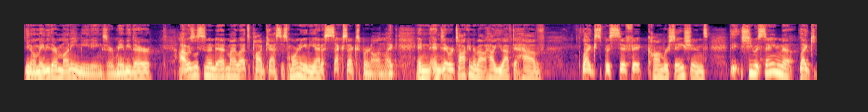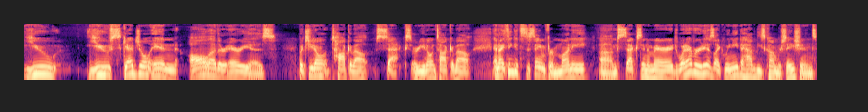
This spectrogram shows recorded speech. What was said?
you know, maybe they're money meetings or maybe they're I was listening to Ed Mylett's podcast this morning and he had a sex expert on like and and they were talking about how you have to have like specific conversations. She was saying that like you you schedule in all other areas but you don't talk about sex or you don't talk about and i think it's the same for money um, sex in a marriage whatever it is like we need to have these conversations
